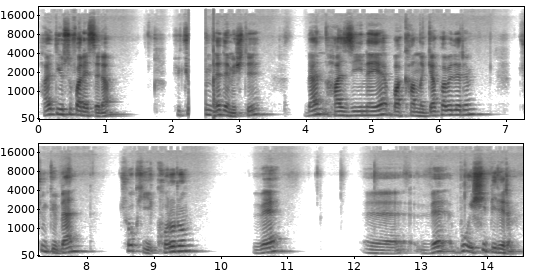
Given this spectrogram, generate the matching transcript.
Hazreti Yusuf Aleyhisselam hükümde ne demişti? Ben hazineye bakanlık yapabilirim. Çünkü ben çok iyi korurum ve e, ve bu işi bilirim.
